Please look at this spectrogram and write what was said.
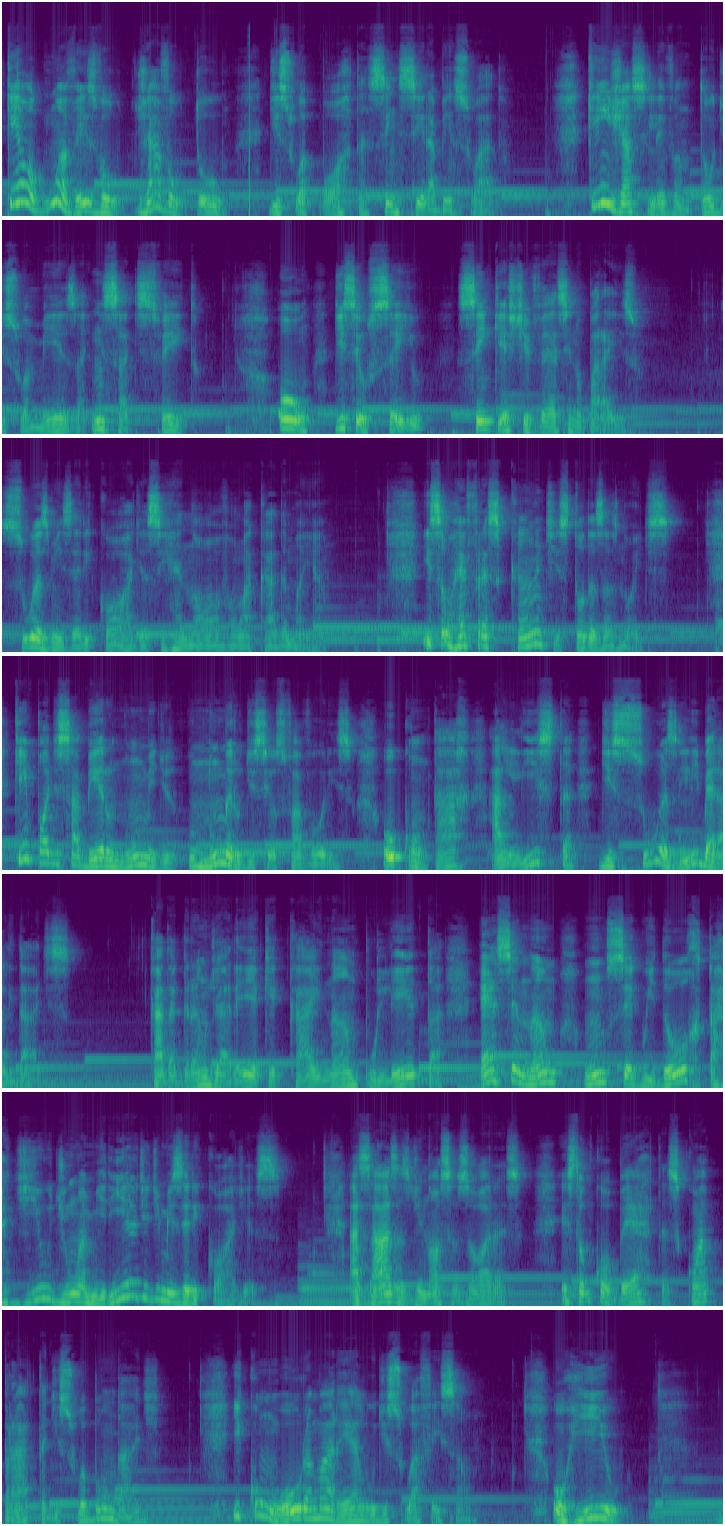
Quem alguma vez já voltou de sua porta sem ser abençoado? Quem já se levantou de sua mesa insatisfeito ou de seu seio sem que estivesse no paraíso. Suas misericórdias se renovam a cada manhã e são refrescantes todas as noites. Quem pode saber o número, o número de seus favores ou contar a lista de suas liberalidades? Cada grão de areia que cai na ampulheta é senão um seguidor tardio de uma miríade de misericórdias. As asas de nossas horas estão cobertas com a prata de sua bondade e com o ouro amarelo de sua afeição. O rio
